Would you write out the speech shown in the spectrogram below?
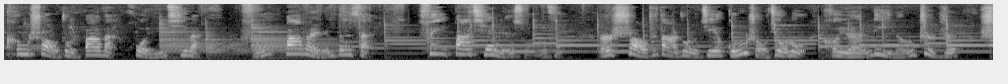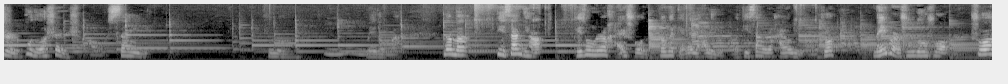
坑少众八万，或云七万，夫八万人奔散，非八千人所能复。而少之大众皆拱手就路，何缘力能制之？是不得甚少三也。”听懂了吗？嗯，没懂吧？那么第三条，裴松之还说呢，刚才给了俩理由了，第三个人还有理由，说每本书都说说，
